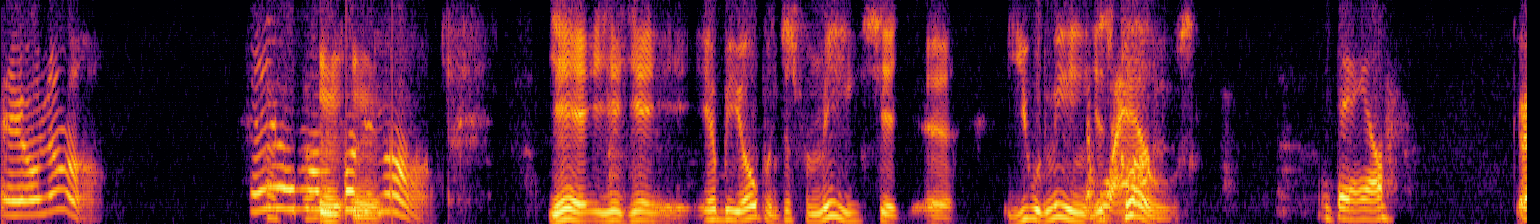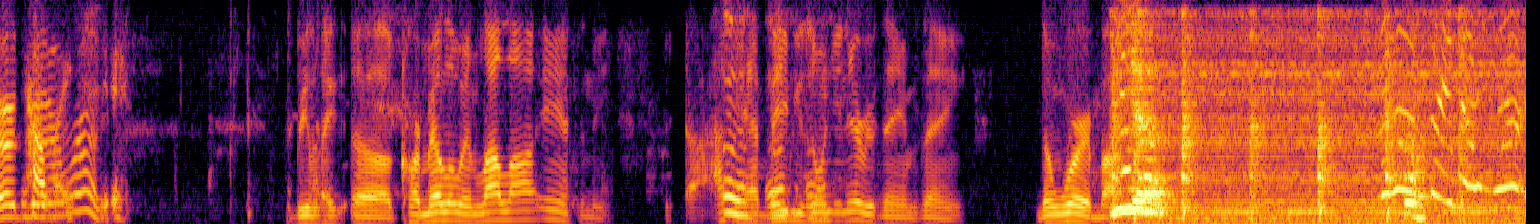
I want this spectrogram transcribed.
Hell no. Hell motherfucking no. yeah, yeah, yeah. It'll be open just for me. Shit, uh, you with me, it's Wow. closed. Damn. Goddamn Y'all right. shit. Be like uh Carmelo and Lala Anthony. I can have babies on you and everything. Thing. Don't worry about it. No, they don't work.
